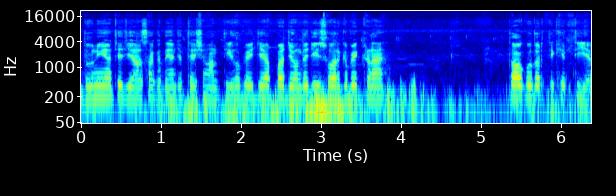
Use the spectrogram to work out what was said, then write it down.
ਦੁਨੀਆ 'ਚ ਜਾ ਸਕਦੇ ਹਾਂ, ਜਿੱਥੇ ਸ਼ਾਂਤੀ ਹੋਵੇ। ਜੇ ਆਪਾਂ ਜਿਉਂਦੇ ਜੀ ਸਵਰਗ ਵੇਖਣਾ ਤਾਂ ਉਹ ਕੁਦਰਤੀ ਖੇਤੀ ਆ।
